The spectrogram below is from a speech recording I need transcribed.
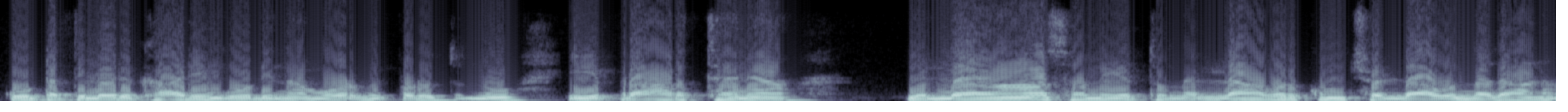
കൂട്ടത്തിൽ ഒരു കാര്യം കൂടി നാം ഓർമ്മപ്പെടുത്തുന്നു. ഈ പ്രാർത്ഥന എല്ലാ സമയത്തും എല്ലാവർക്കും ചൊല്ലാവുന്നതാണ്.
